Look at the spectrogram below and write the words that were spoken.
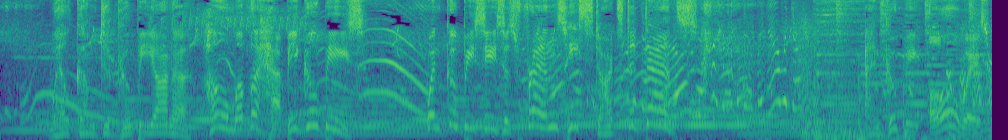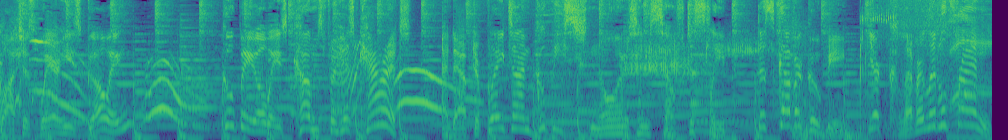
Welcome to Goopiana, home of the happy Gupis. When Gupi sees his friends, he starts to dance. And Gupi always watches where he's going. Gupi always comes for his carrot. And after playtime, Gupi snores himself to sleep. Discover Gupi, your clever little friend.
